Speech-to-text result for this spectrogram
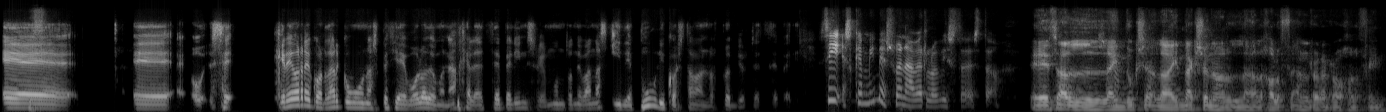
eh, eh, se- creo recordar como una especie de bolo de homenaje a Led Zeppelin, se ve un montón de bandas y de público estaban los propios Led Zeppelin. Sí, es que a mí me suena haberlo visto esto. És el, la, induction, la induction al, al, Hall of, al Rock and Roll Hall of Fame.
